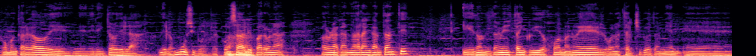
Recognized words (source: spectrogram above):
como encargado de, de director de, la, de los músicos, responsable Ajá. para una para una gran cantante, eh, donde también está incluido Juan Manuel, bueno, está el chico también eh,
